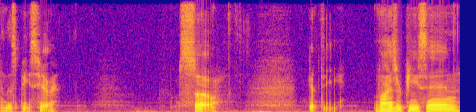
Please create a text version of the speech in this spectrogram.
And this piece here. So, get the visor piece in.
